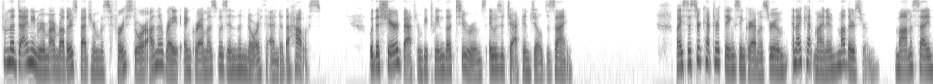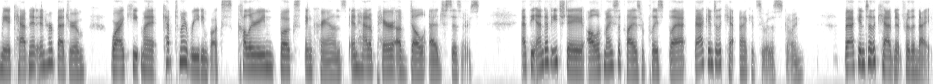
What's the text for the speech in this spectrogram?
From the dining room, our mother's bedroom was first door on the right, and grandma's was in the north end of the house. With a shared bathroom between the two rooms, it was a Jack and Jill design. My sister kept her things in grandma's room, and I kept mine in mother's room. Mom assigned me a cabinet in her bedroom where I keep my kept my reading books, coloring books, and crayons, and had a pair of dull edge scissors. At the end of each day, all of my supplies were placed back, back into the ca- I can see where this is going. Back into the cabinet for the night.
